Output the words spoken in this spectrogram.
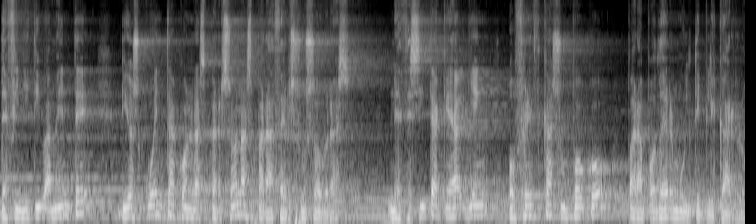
Definitivamente, Dios cuenta con las personas para hacer sus obras. Necesita que alguien ofrezca su poco para poder multiplicarlo,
